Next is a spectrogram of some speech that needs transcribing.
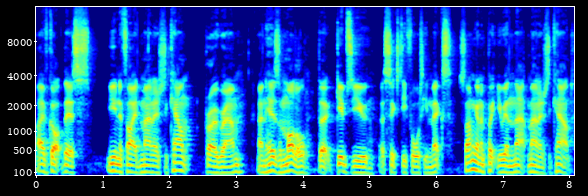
I've got this unified managed account program and here's a model that gives you a 60 40 mix. So I'm going to put you in that managed account.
